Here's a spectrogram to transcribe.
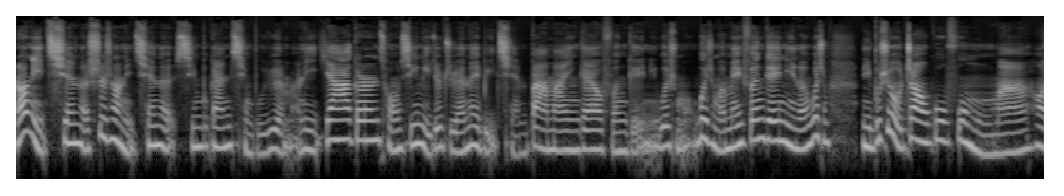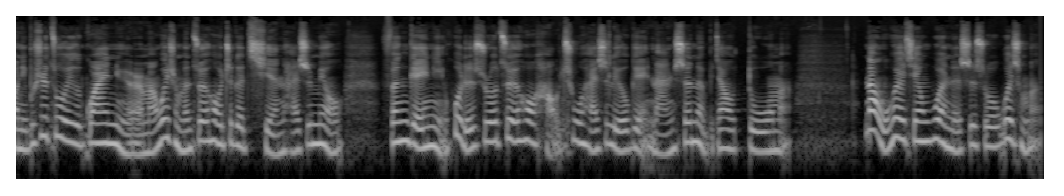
然后你签了，事实上你签的心不甘情不愿嘛，你压根儿从心里就觉得那笔钱爸妈应该要分给你，为什么？为什么没分给你呢？为什么？你不是有照顾父母吗？哈，你不是做一个乖女儿吗？为什么最后这个钱还是没有分给你，或者是说最后好处还是留给男生的比较多嘛？那我会先问的是说，为什么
